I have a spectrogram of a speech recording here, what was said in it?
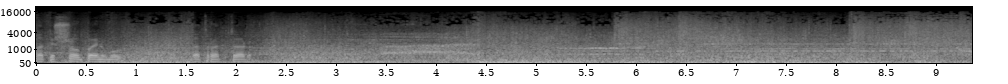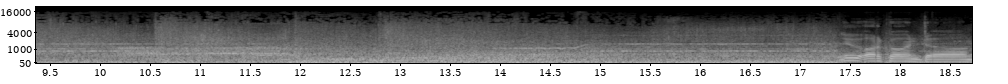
That is so painful. That right there. You are going down.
